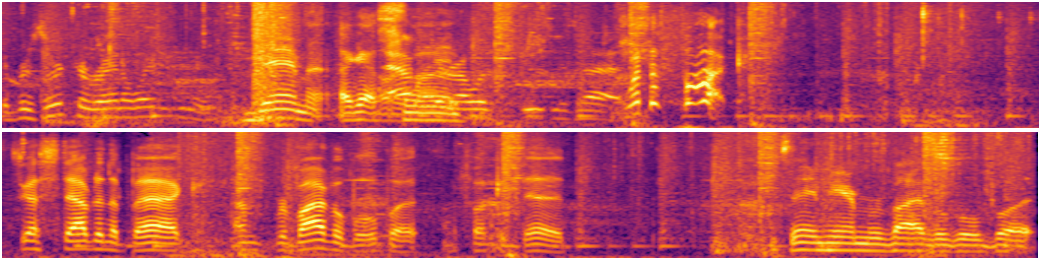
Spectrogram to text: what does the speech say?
The Berserker ran away from me. Damn it, I got After What the fuck? Just got stabbed in the back. I'm revivable, but I'm fucking dead. Same here, I'm revivable, but...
